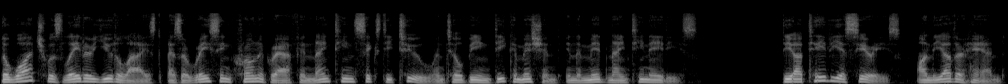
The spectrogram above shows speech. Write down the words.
The watch was later utilized as a racing chronograph in 1962 until being decommissioned in the mid-1980s. The Autavia series, on the other hand,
